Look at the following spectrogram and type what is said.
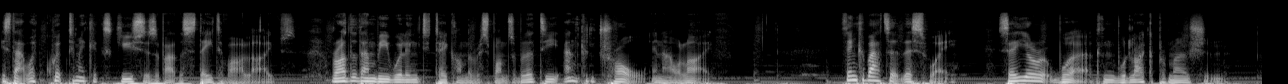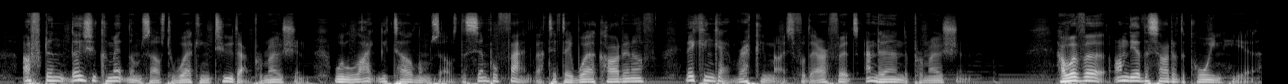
is that we're quick to make excuses about the state of our lives, rather than be willing to take on the responsibility and control in our life. Think about it this way, say you're at work and would like a promotion. Often, those who commit themselves to working to that promotion will likely tell themselves the simple fact that if they work hard enough, they can get recognised for their efforts and earn the promotion. However, on the other side of the coin here,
